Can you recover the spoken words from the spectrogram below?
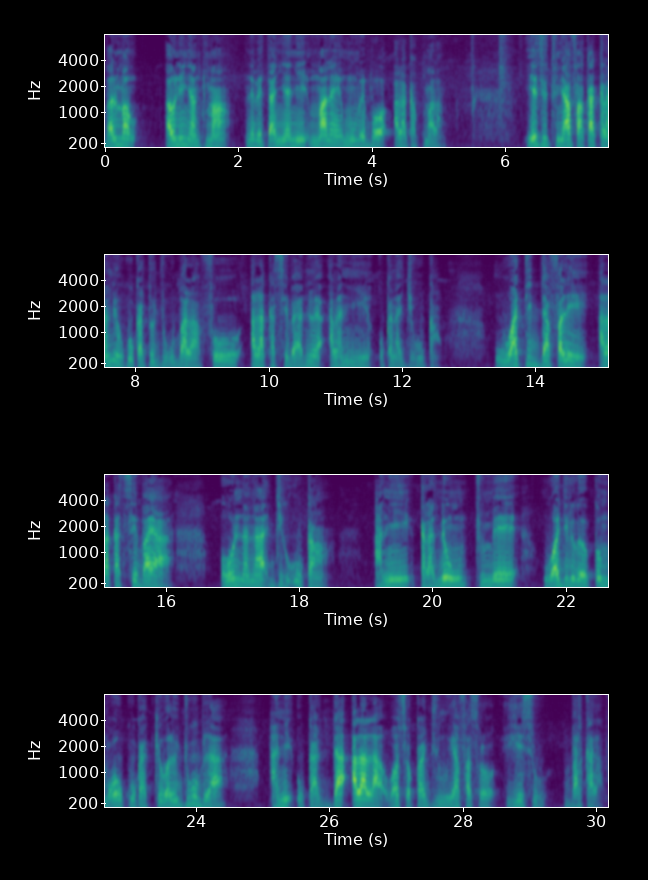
balimaw aw ni ɲantuma ne bɛ taa ɲɛ ni mana ye mun bɛ bɔ ala ka kuma la yesu tun y'a fɔ a ka kalandenw k'u ka to duguba la fo ala ka sebaaya n'o ye ala ni ye o kana jigiw kan waati dafalen ala ka sebaaya o nana jigin u kan ani kalandenw tun bɛ wajibi kɛ ko mɔgɔw k'u ka kewale jugu bila ani u ka da ala la walasa ka jurumu yafa sɔrɔ yesu barika la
